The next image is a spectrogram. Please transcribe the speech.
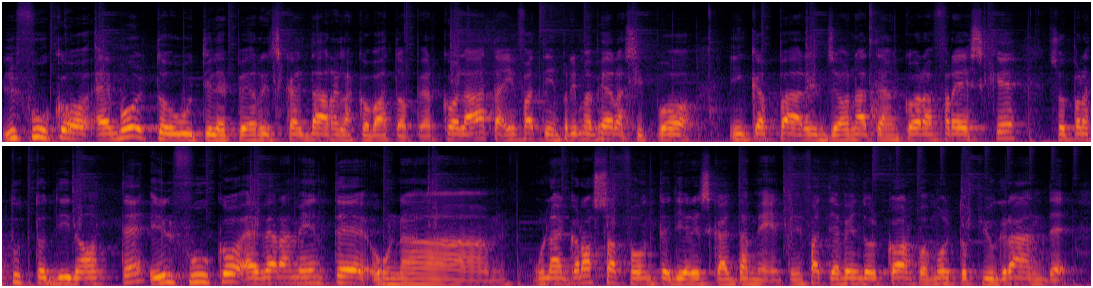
Il fuco è molto utile per riscaldare la covata percolata, infatti in primavera si può incappare in giornate ancora fresche, soprattutto di notte. Il fuco è veramente una, una grossa fonte di riscaldamento, infatti avendo il corpo molto più grande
